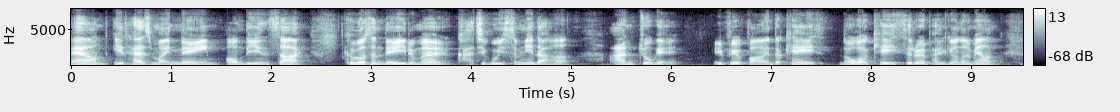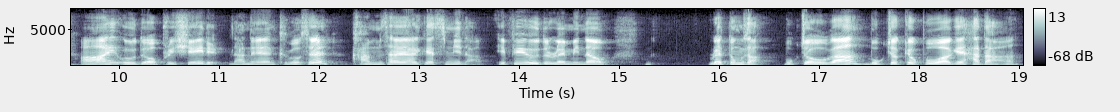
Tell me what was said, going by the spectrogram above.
and it has my name on the inside. 그것은 내 이름을 가지고 있습니다. 안쪽에 If you find the case, 너가 케이스를 발견하면 I would appreciate it. 나는 그것을 감사하겠습니다. If you would let me know. let 동사 목적어가 목적격 보호하게 하다.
